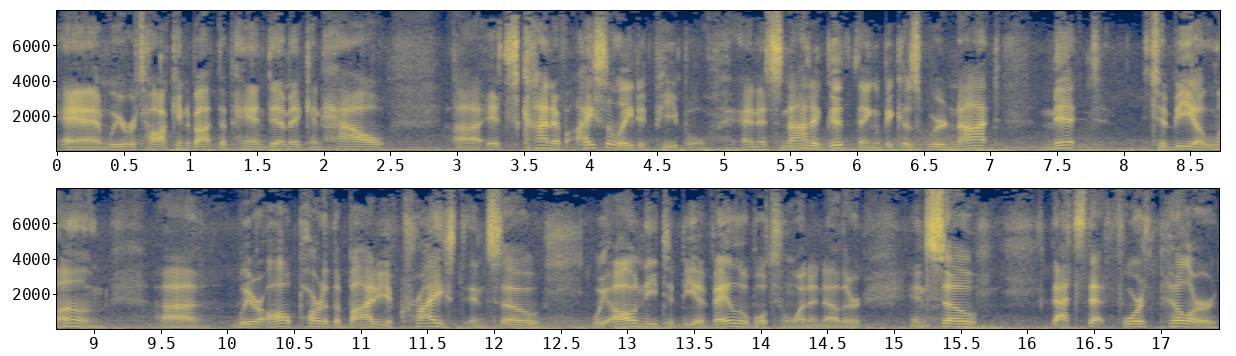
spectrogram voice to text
And we were talking about the pandemic and how uh, it's kind of isolated people. And it's not a good thing because we're not meant to be alone. Uh, we're all part of the body of Christ, and so we all need to be available to one another. And so that's that fourth pillar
